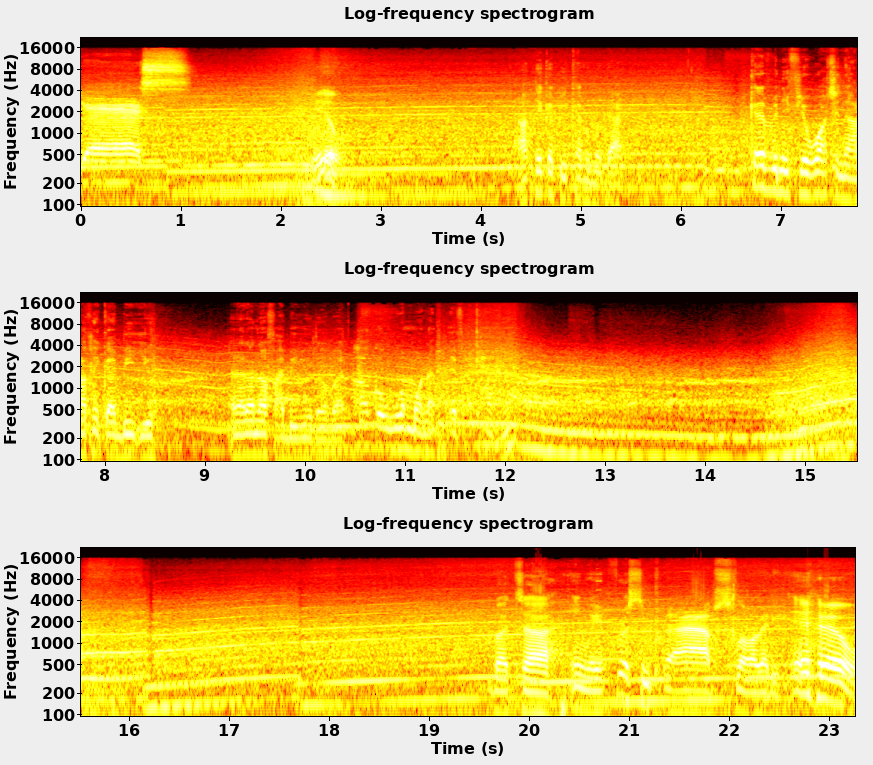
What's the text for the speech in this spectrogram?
Yes. Ew. I think I beat Kevin with that. Kevin, if you're watching that, I think I beat you. And I don't know if I beat you though, but I'll go one more if I can. But uh, anyway, first and perhaps slow already. Ew.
